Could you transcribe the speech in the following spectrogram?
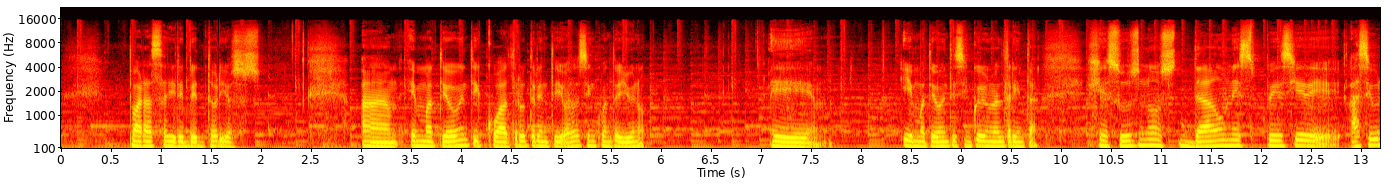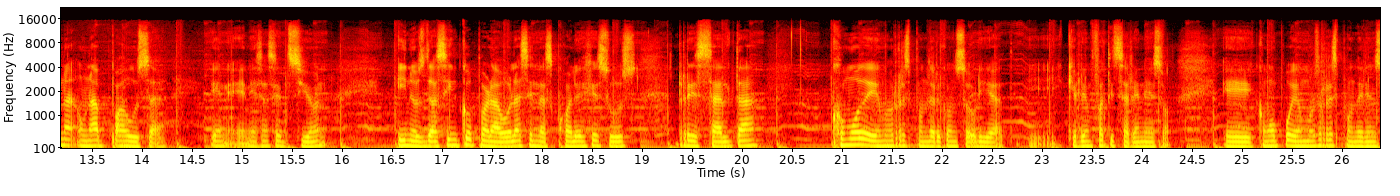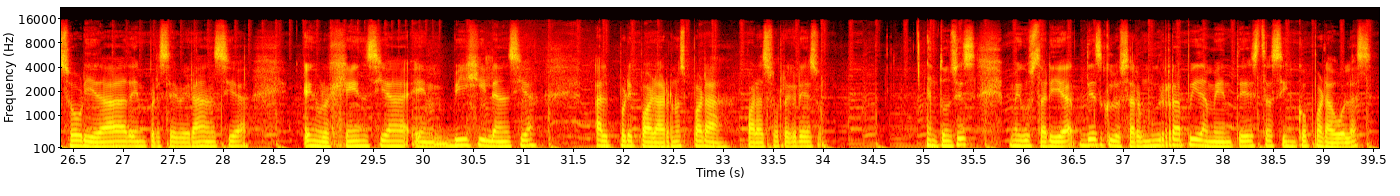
para salir victoriosos. en Mateo 24, 32 al 51 eh, y en Mateo 25, 1 al 30, Jesús nos da una especie de, hace una, una pausa en, en esa sección y nos da cinco parábolas en las cuales Jesús resalta cómo debemos responder con sobriedad. Y quiero enfatizar en eso. Eh, cómo podemos responder en sobriedad, en perseverancia, en urgencia, en vigilancia al prepararnos para, para su regreso. Entonces me gustaría desglosar muy rápidamente estas cinco parábolas,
